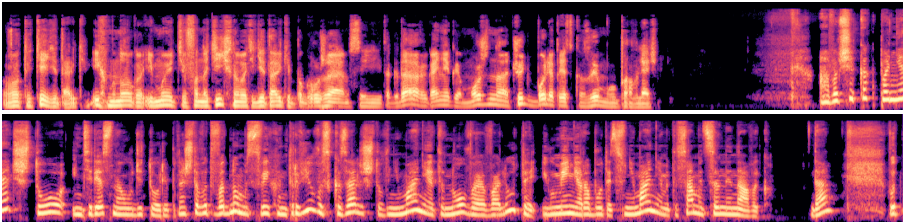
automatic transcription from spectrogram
Вот такие детальки. Их много, и мы эти фанатично в эти детальки погружаемся, и тогда органикой можно чуть более предсказуемо управлять. А вообще, как понять, что интересно аудитории? Потому что вот в одном из своих интервью вы сказали, что внимание – это новая валюта, и умение работать с вниманием – это самый ценный навык. Да? Вот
